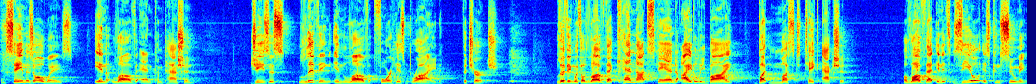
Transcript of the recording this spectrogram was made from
and same as always, in love and compassion. Jesus living in love for his bride, the church. Living with a love that cannot stand idly by, but must take action. A love that in its zeal is consuming.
